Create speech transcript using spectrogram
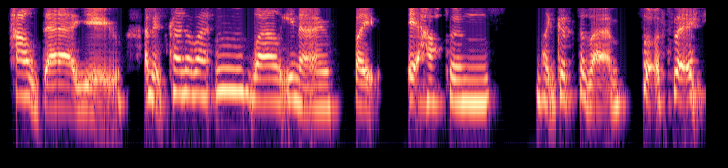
how dare you?" And it's kind of like, mm, well, you know, like it happens. Like good for them, sort of thing.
